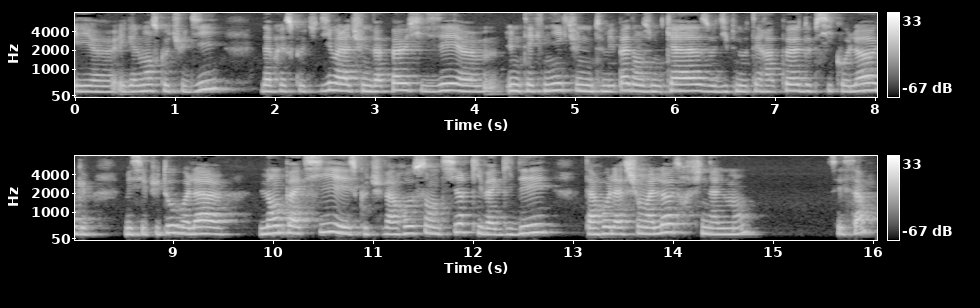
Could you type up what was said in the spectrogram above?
et également ce que tu dis, d'après ce que tu dis, voilà, tu ne vas pas utiliser euh, une technique, tu ne te mets pas dans une case d'hypnothérapeute, de psychologue, mais c'est plutôt voilà l'empathie et ce que tu vas ressentir qui va guider ta relation à l'autre finalement. C'est ça?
